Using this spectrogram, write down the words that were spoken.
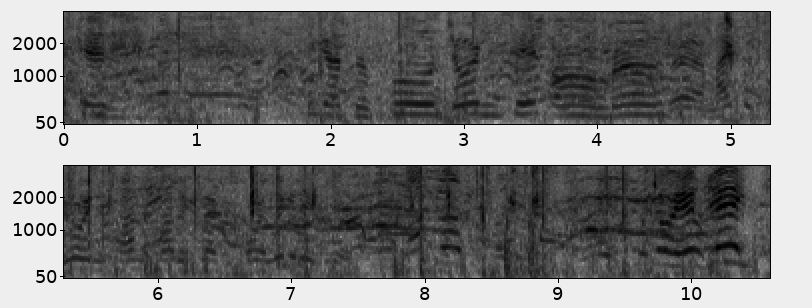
Look at it. He got the full Jordan fit on, bro. Bruh, Michael Jordan on the motherfucking court. Look at this shit. Go, MJ.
